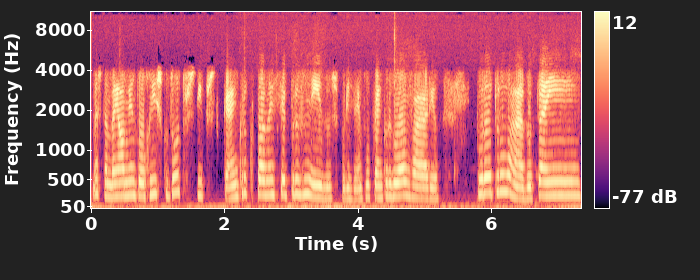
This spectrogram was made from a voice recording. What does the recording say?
mas também aumenta o risco de outros tipos de cancro que podem ser prevenidos, por exemplo, o cancro do ovário. Por outro lado, tem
